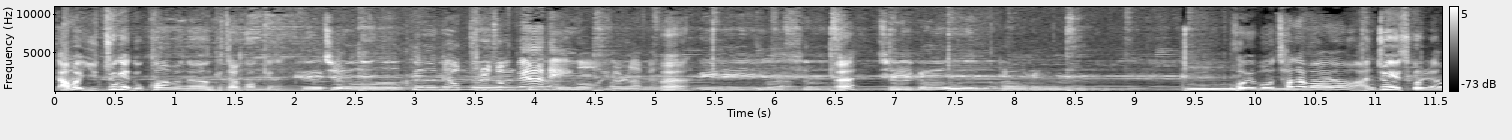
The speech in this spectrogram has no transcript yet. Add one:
아마 이쪽에 놓고 하면은 괜찮을 것 같긴 해 이거 불 좀 빼야 돼 이거 이러려면. 예? 예? 거기 뭐 찾아봐요. 형 안쪽에 있을걸요?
